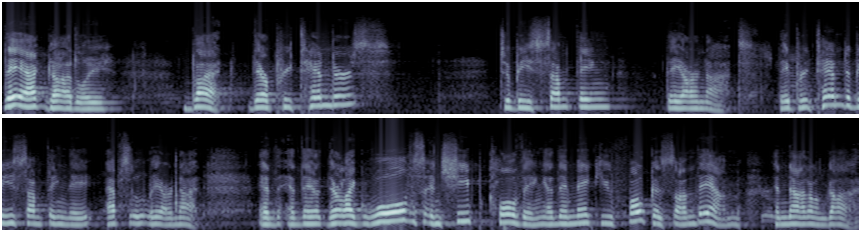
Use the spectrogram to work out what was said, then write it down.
they act godly, but they're pretenders to be something they are not. They pretend to be something they absolutely are not. And, and they're, they're like wolves in sheep clothing, and they make you focus on them and not on God.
